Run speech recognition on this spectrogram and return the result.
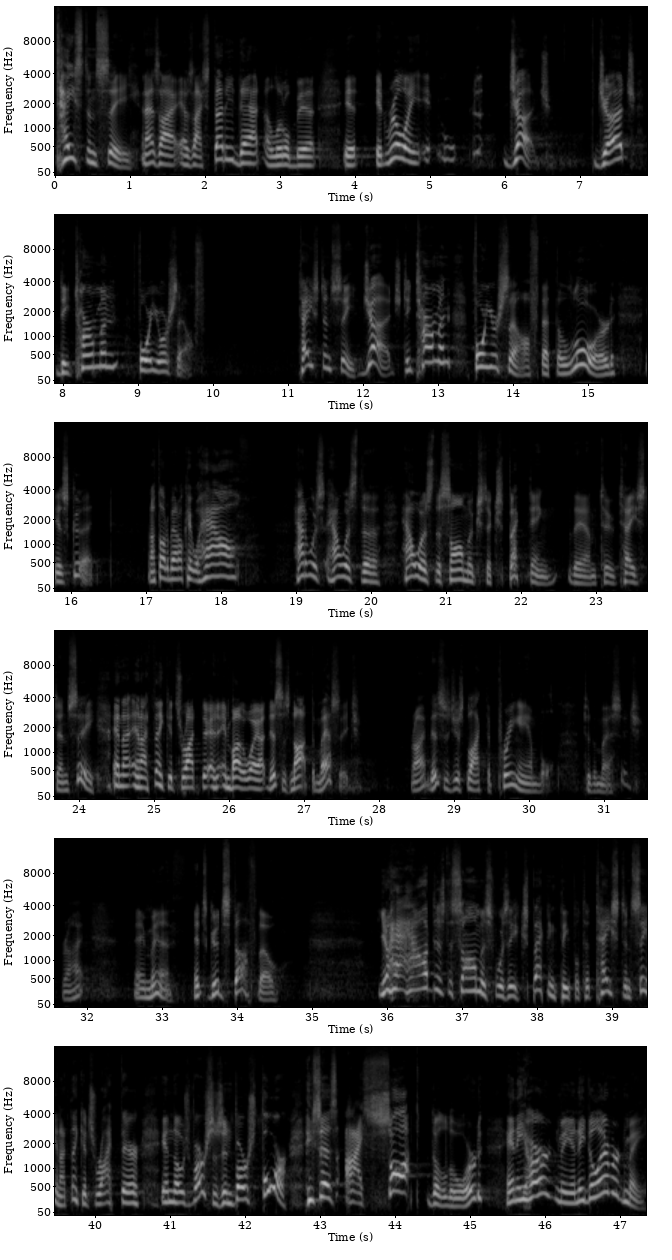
taste and see. And as I, as I studied that a little bit, it, it really, it, judge. Judge, determine for yourself. Taste and see. Judge, determine for yourself that the Lord is good. And I thought about, okay, well, how how was, how was, the, how was the psalmist expecting them to taste and see? And I, and I think it's right there. And, and by the way, this is not the message, right? This is just like the preamble to the message, right? Amen. It's good stuff, though. You know, how, how, does the psalmist was he expecting people to taste and see? And I think it's right there in those verses. In verse 4, he says, I sought the Lord, and he heard me, and he delivered me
